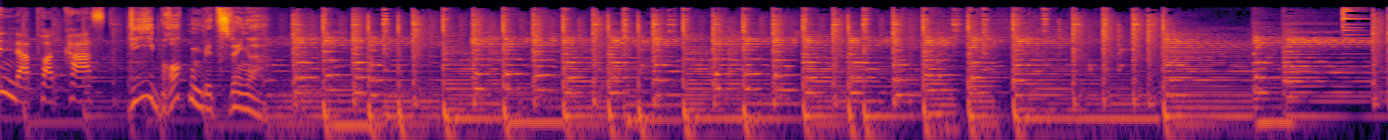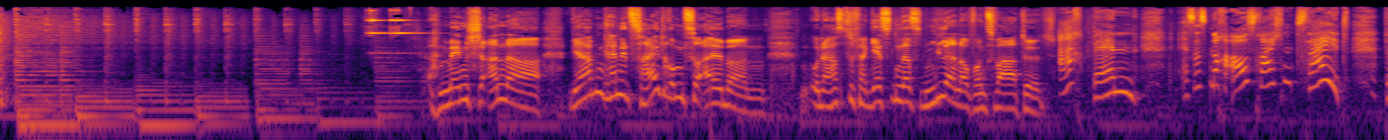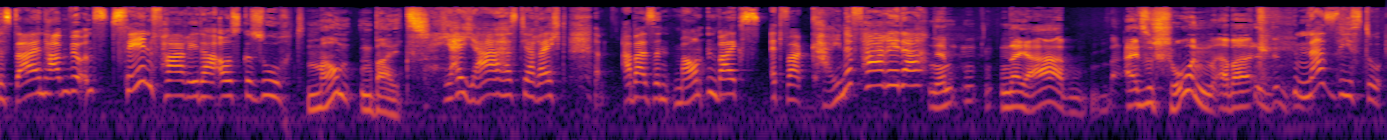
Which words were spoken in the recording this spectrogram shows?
Kinderpodcast. Die Brockenbezwinger. Ach Mensch, Anna, wir haben keine Zeit rumzualbern. Oder hast du vergessen, dass Milan auf uns wartet? Ach, Ben, es ist noch ausreichend Zeit. Bis dahin haben wir uns zehn Fahrräder ausgesucht. Mountainbikes. Ja, ja, hast ja recht. Aber sind Mountainbikes etwa keine Fahrräder? Naja, also schon, aber. Na, siehst du.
